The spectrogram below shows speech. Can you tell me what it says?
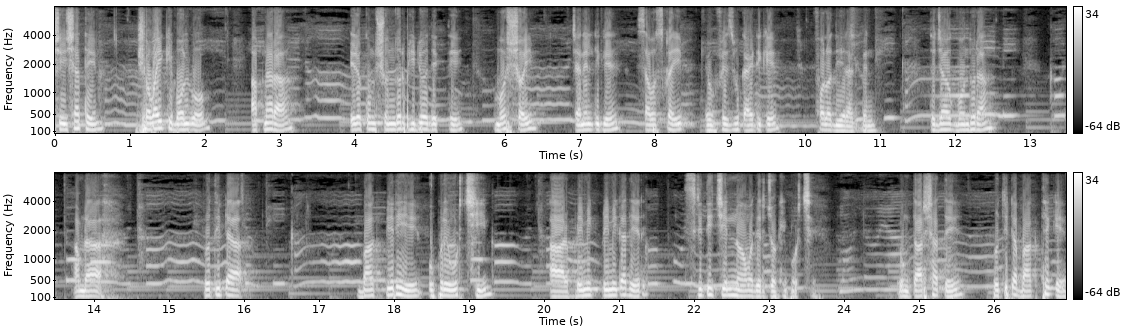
সেই সাথে সবাইকে বলব, আপনারা এরকম সুন্দর ভিডিও দেখতে অবশ্যই চ্যানেলটিকে সাবস্ক্রাইব এবং ফেসবুক আইডিকে ফলো দিয়ে রাখবেন। তো যা হোক বন্ধুরা, আমরা প্রতিটা বাঘ পেরিয়ে উপরে উঠছি আর প্রেমিক প্রেমিকাদের স্মৃতিচিহ্ন আমাদের চোখে পড়ছে। এবং তার সাথে প্রতিটা বাঘ থেকে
